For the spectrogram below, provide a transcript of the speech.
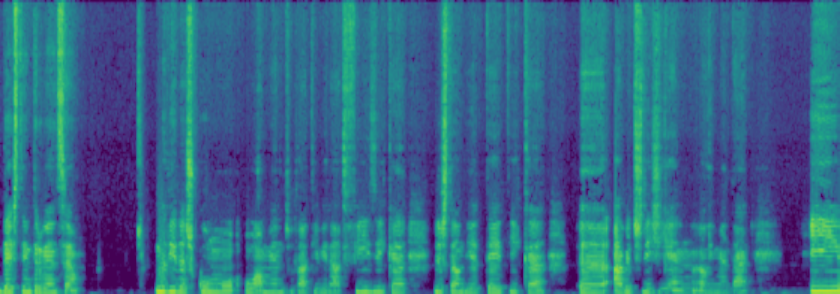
desta intervenção. Medidas como o aumento da atividade física, gestão dietética, uh, hábitos de higiene alimentar. E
